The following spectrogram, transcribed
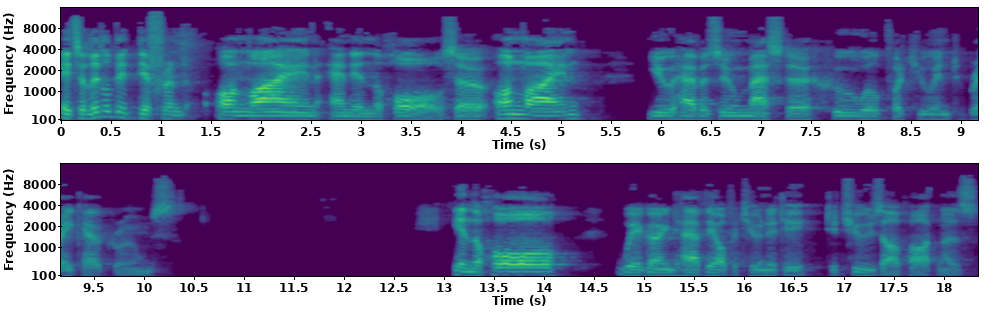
It's a little bit different online and in the hall. So, online, you have a Zoom master who will put you into breakout rooms. In the hall, we're going to have the opportunity to choose our partners.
